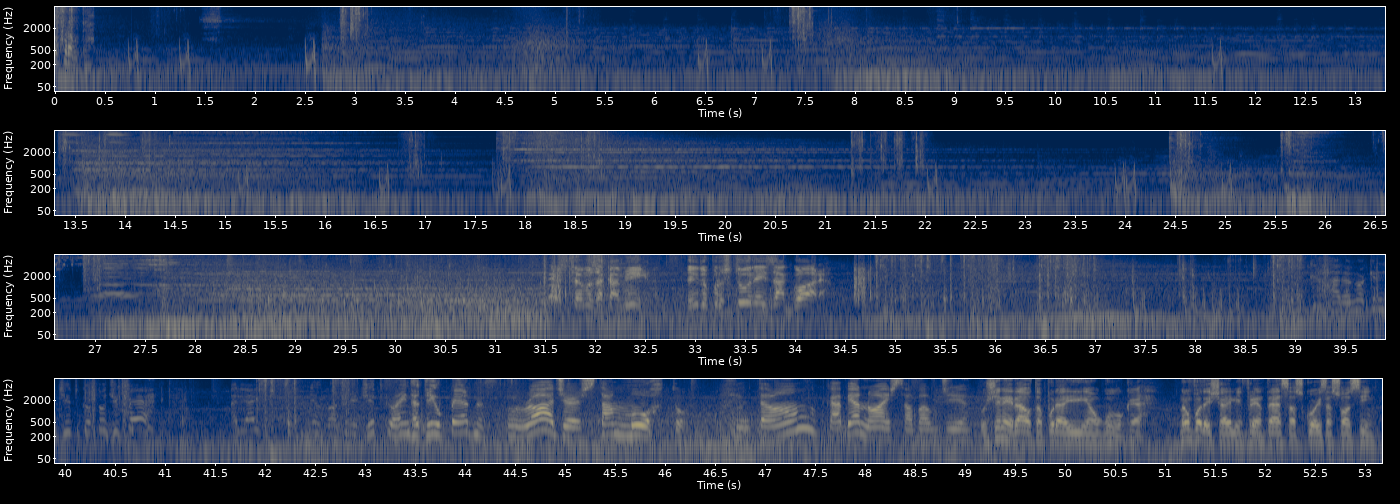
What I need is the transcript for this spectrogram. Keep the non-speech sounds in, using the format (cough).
tô pronta. Estamos a caminho. Indo pros túneis agora. Cara, eu não acredito que eu tô de pé. Aliás, eu não acredito que eu ainda tenho pernas. O Rogers está morto. Então, cabe a nós salvar o dia. O general tá por aí em algum lugar. Não vou deixar ele enfrentar essas coisas sozinho.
